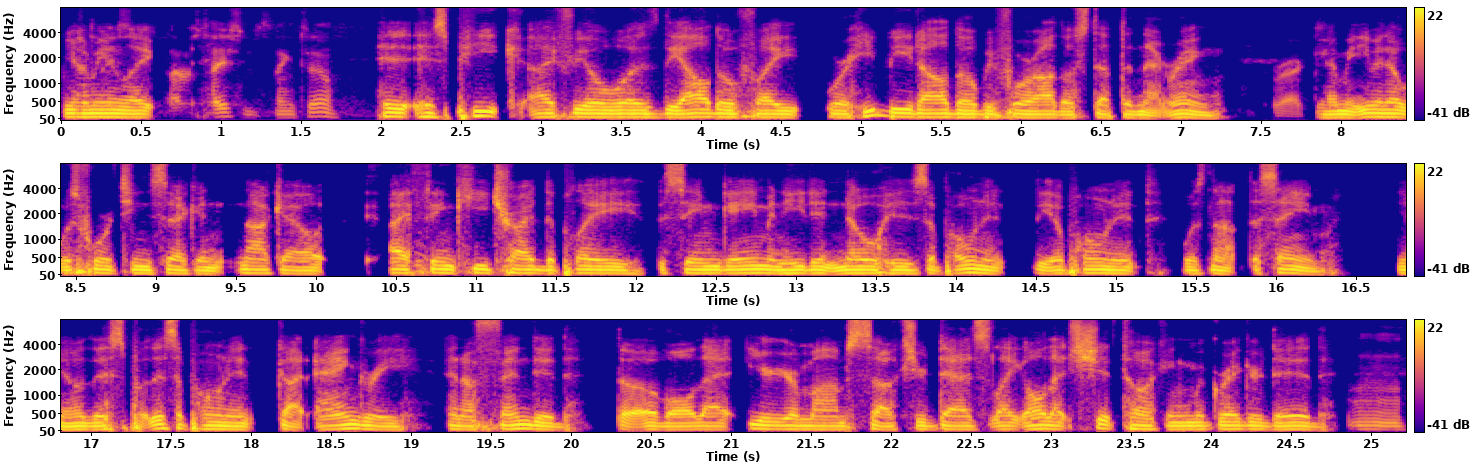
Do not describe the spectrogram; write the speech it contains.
You know what I mean? Like- that was Tyson's thing too. His, his peak, I feel, was the Aldo fight where he beat Aldo before Aldo stepped in that ring. Correct. I mean, even though it was 14 second knockout, I think he tried to play the same game and he didn't know his opponent. The opponent was not the same. You know, this this opponent got angry and offended the, of all that. Your your mom sucks. Your dad's like all that shit talking McGregor did Mhm.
